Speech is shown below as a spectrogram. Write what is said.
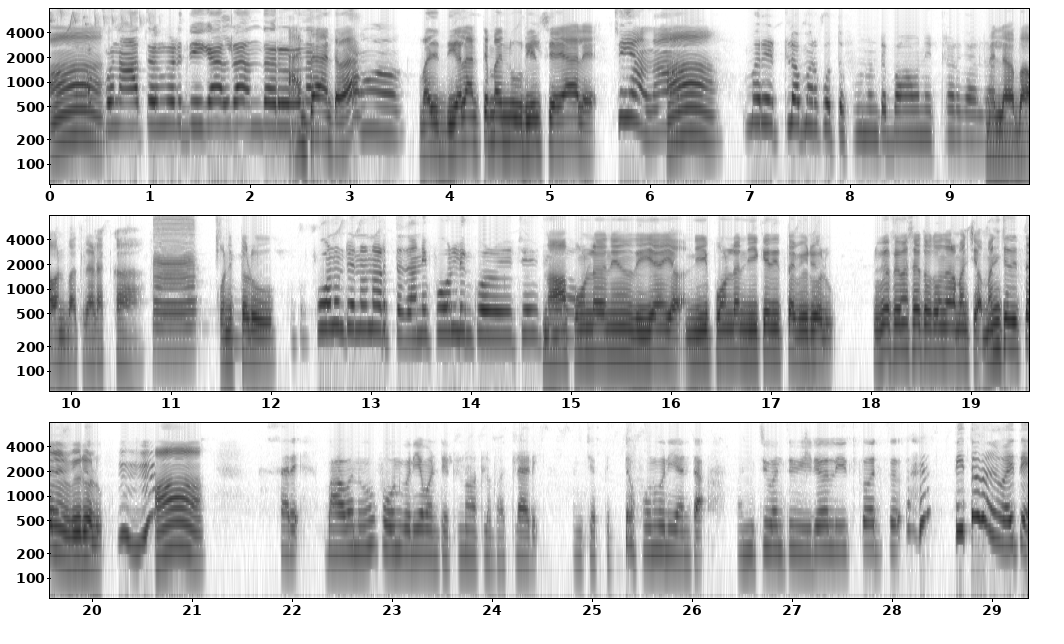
నాతో కూడా దిగాలరా అందరూ. అంటే అంటవా? మరి దిగాలంటే మరి నువ్వు రీల్స్ చేయాలి. చెయ్యాలనా ఆ. మరి ఎట్లా మరి కొత్త ఫోన్ ఉంటే బావని ఎట్లా అడగాలి మెల్ల బావని బతలాడక్క కొనిస్తాడు ఫోన్ ఉంటేనే నడుతుందా నీ ఫోన్ లింక్ నా ఫోన్లో నేను తీయ నీ ఫోన్లో నీకే తీస్తా వీడియోలు. నువ్వే ఫేమస్ అయితే మంచిగా. మంచిగా తీస్తా నేను వీడియోలు. సరే బావను ఫోన్ కొనియమంటే ఎట్లనో అట్లా బతలాడి. మంచిగా పెద్ద ఫోన్ కొనియంట. మంచి మంచి వీడియోలు తీసుకోవచ్చు. తీస్తావు నువ్వైతే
